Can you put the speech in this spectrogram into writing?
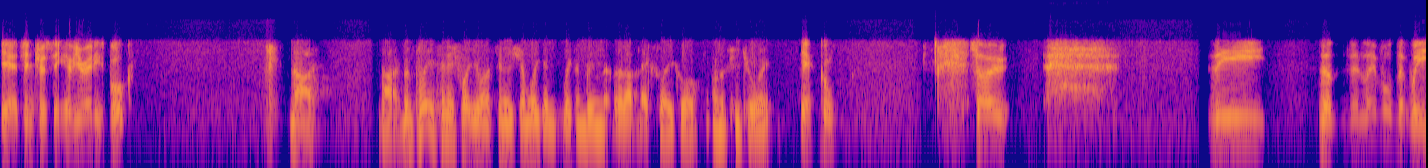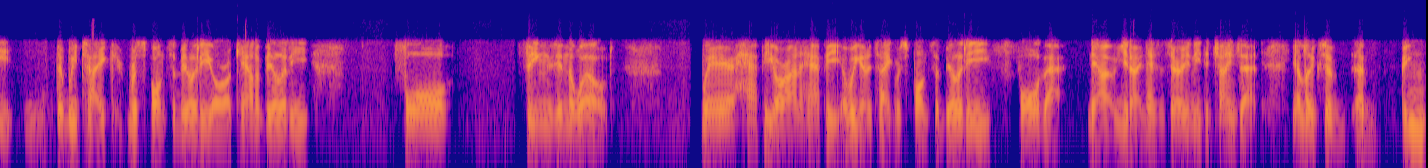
yeah, it's interesting. Have you read his book? No, no. But please finish what you want to finish, and we can we can bring that up next week or on a future week. Yeah, cool. So the the the level that we that we take responsibility or accountability for things in the world, we're happy or unhappy. Are we going to take responsibility for that? Now, you don't necessarily need to change that. You know, Luke's a, a big Mm.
